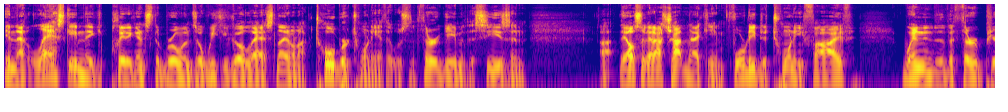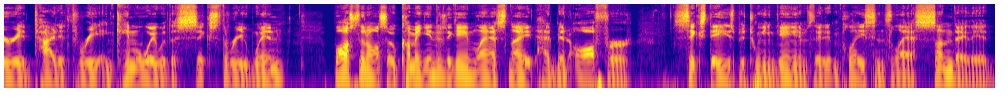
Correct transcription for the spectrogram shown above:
in that last game they played against the Bruins a week ago last night on October 20th. It was the third game of the season. Uh, they also got outshot in that game, 40 to 25 went into the third period tied at three and came away with a 6 3 win. Boston also coming into the game last night had been off for six days between games. They didn't play since last Sunday. They had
